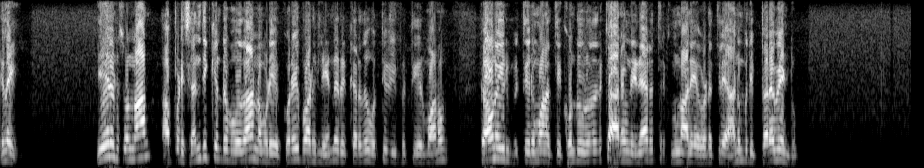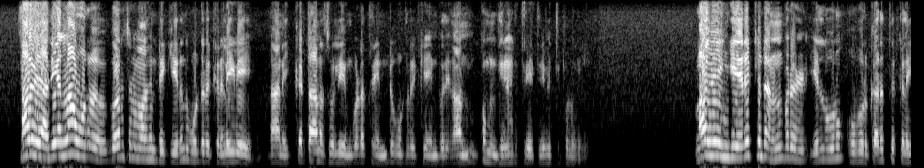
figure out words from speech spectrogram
நிலை. ஏன்னு சொன்னால் அப்படி சந்திக்கின்ற போதுதான் நம்முடைய குறைபாடுகள் என்ன இருக்கிறது ஒத்திவைப்பு தீர்மானம் கவன ஈர்ப்பு தீர்மானத்தை கொண்டு வருவதற்கு அரை மணி நேரத்திற்கு முன்னாலே அவரிடத்திலே அனுமதி பெற வேண்டும். ஆகவே அதையெல்லாம் ஒரு விமர்சனமாக இன்றைக்கு இருந்து கொண்டிருக்கிற நிலையிலே நான் இக்கட்டான சொல்லி உங்களிடத்தில் நின்று கொண்டிருக்கேன் என்பதை நான் முக்கம் இந்த நேரத்திலே தெரிவித்துக் கொள்கிறேன். ஆகவே இங்கே இருக்கின்ற நண்பர்கள் எல்லோரும் ஒவ்வொரு கருத்துக்களை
